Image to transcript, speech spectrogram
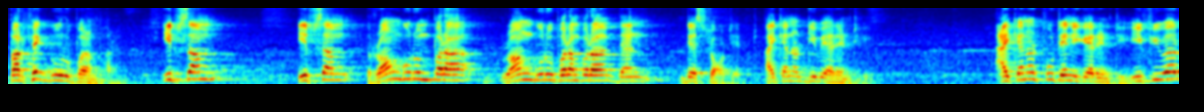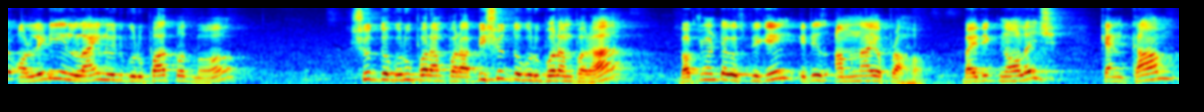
perfect Guru Parampara, if some, if some wrong Guru, Parampara, wrong Guru Parampara, then distorted. I cannot give guarantee. I cannot put any guarantee. If you are already in line with Guru Padma, Shuddha Guru Parampara, Vishuddha Guru Parampara, Bhaktivinoda Thakur speaking, it is Amnaya Praha. Vedic knowledge can come.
